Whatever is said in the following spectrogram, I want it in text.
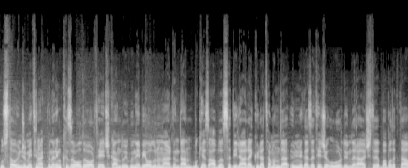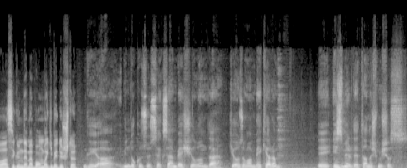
Usta oyuncu Metin Akpınar'ın kızı olduğu ortaya çıkan Duygu Nebioğlu'nun ardından bu kez ablası Dilara Gülatam'ın da ünlü gazeteci Uğur Dündar'a açtığı babalık davası gündeme bomba gibi düştü. Güya 1985 yılında ki o zaman bekarım, e, İzmir'de tanışmışız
